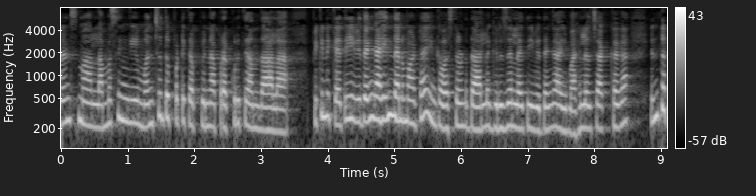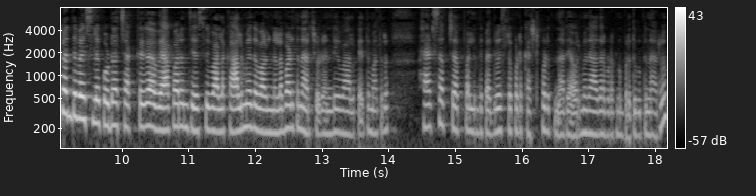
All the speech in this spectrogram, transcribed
ఫ్రెండ్స్ మా లమ్మసింగి మంచు దుప్పటి కప్పిన ప్రకృతి అందాల పిక్నిక్ అయితే ఈ విధంగా అయిందనమాట ఇంకా వస్తుండే దారిలో గిరిజనులు అయితే ఈ విధంగా ఈ మహిళలు చక్కగా ఇంత పెద్ద వయసులో కూడా చక్కగా వ్యాపారం చేసి వాళ్ళ కాళ్ళ మీద వాళ్ళు నిలబడుతున్నారు చూడండి. వాళ్ళకైతే మాత్రం హ్యాట్సాప్ చెప్పాలి. ఇంత పెద్ద వయసులో కూడా కష్టపడుతున్నారు. ఎవరి మీద ఆధారపడకుండా బ్రతుకుతున్నారు.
